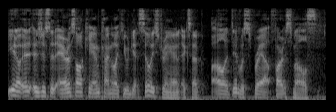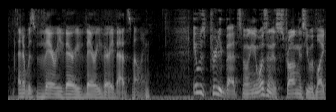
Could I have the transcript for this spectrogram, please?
you know, it, it was just an aerosol can, kind of like you would get silly string in, except all it did was spray out fart smells. And it was very, very, very, very bad smelling. It was pretty bad smelling. It wasn't as strong as you would like.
